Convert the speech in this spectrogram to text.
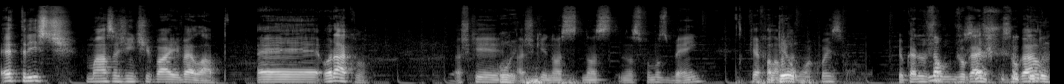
é triste, mas a gente vai vai lá. É, Oráculo, acho que Oi. acho que nós, nós, nós fomos bem. Quer falar Deu. mais alguma coisa? Eu quero Não, jogar, jogar um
